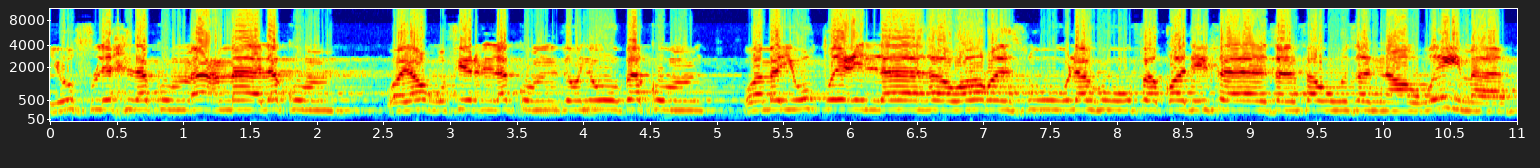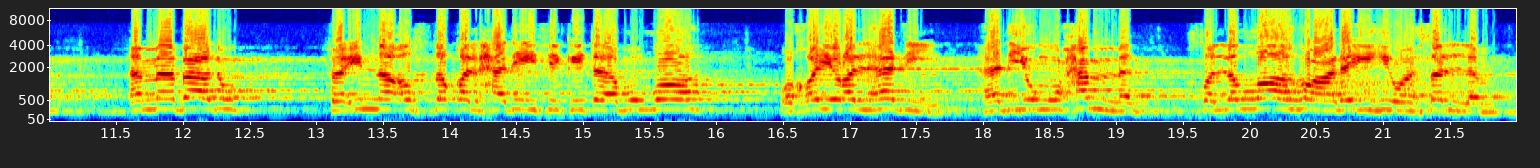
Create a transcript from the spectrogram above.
يصلح لكم أعمالكم. ويغفر لكم ذنوبكم ومن يطع الله ورسوله فقد فاز فوزا عظيما. أما بعد فإن أصدق الحديث كتاب الله وخير الهدي هدي محمد صلى الله عليه وسلم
